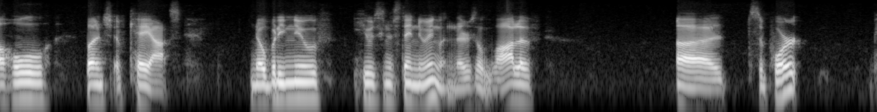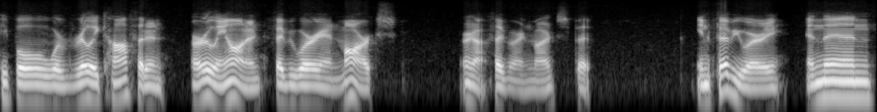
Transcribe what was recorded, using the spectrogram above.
a whole bunch of chaos. Nobody knew if he was going to stay in New England. There's a lot of uh, support. People were really confident early on in February and March, or not February and March, but in February. And then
